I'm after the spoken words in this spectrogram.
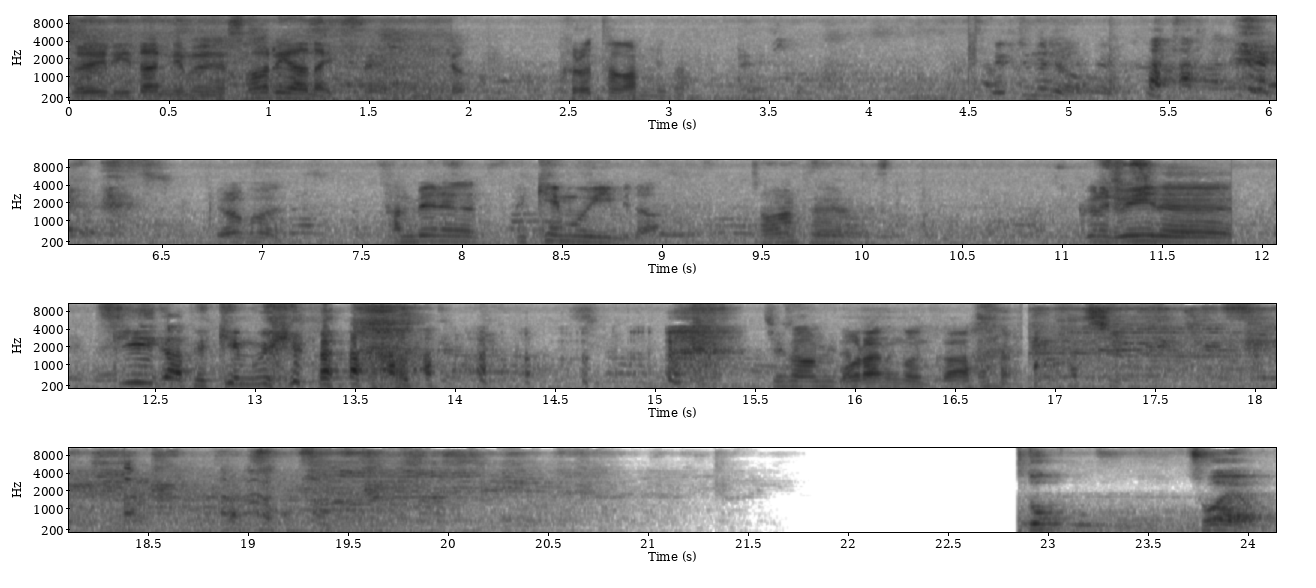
저희 리더님은 설이 하나 있어요. 그렇다고 합니다. 맥주 마시러. 여러분 담배는 백해무의입니다. 저만 펴요. 주인은 수위가 백해무의. 죄송합니다. 뭐라는 건가? 같이. 구독, 좋아요.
